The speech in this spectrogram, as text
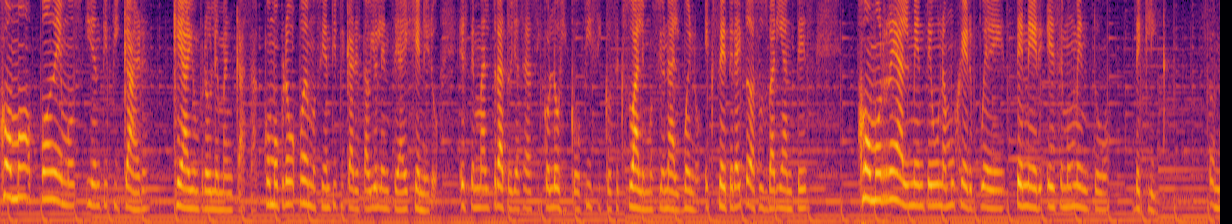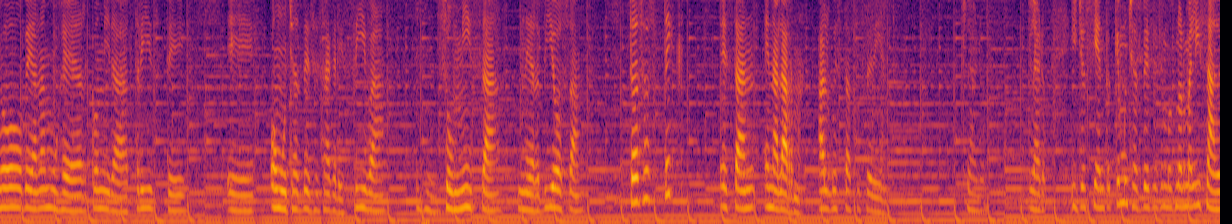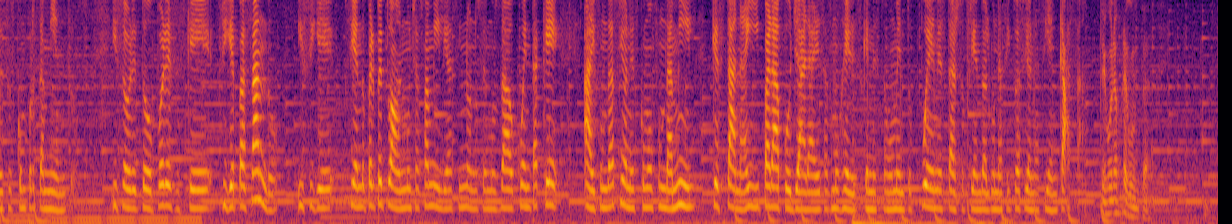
¿cómo podemos identificar que hay un problema en casa? ¿Cómo podemos identificar esta violencia de género, este maltrato, ya sea psicológico, físico, sexual, emocional, bueno, etcétera, y todas sus variantes? ¿Cómo realmente una mujer puede tener ese momento de clic? Uno ve a la mujer con mirada triste eh, o muchas veces agresiva, sumisa, nerviosa. Todos esos tic están en alarma, algo está sucediendo. Claro, claro. Y yo siento que muchas veces hemos normalizado esos comportamientos y sobre todo por eso es que sigue pasando y sigue siendo perpetuado en muchas familias y no nos hemos dado cuenta que hay fundaciones como Fundamil que están ahí para apoyar a esas mujeres que en este momento pueden estar sufriendo alguna situación así en casa. Tengo una pregunta.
